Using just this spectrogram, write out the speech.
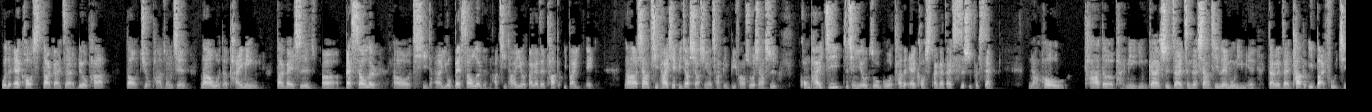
我的 ACoS 大概在六趴到九趴中间。那我的排名。大概也是呃 best seller，然后其他呃有 best seller 的，然后其他也有大概在 top 一百以内的。那像其他一些比较小型的产品，比方说像是空拍机，之前也有做过，它的 ACoS 大概在四十 percent，然后它的排名应该是在整个相机类目里面大概在 top 一百附近。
